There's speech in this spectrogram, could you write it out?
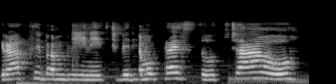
Grazie bambini, ci vediamo presto, ciao!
